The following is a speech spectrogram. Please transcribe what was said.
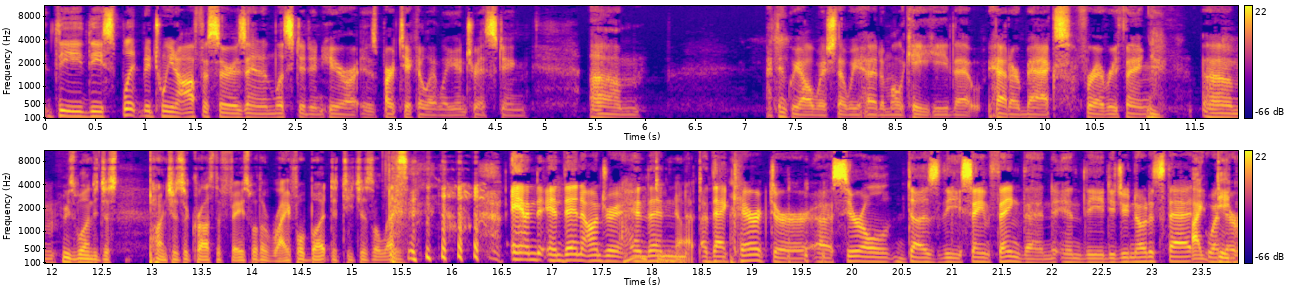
the the split between officers and enlisted in here is particularly interesting. Um, I think we all wish that we had a Mulcahy that had our backs for everything. Um, Who's willing to just punch us across the face with a rifle butt to teach us a lesson? and and then Andre and then that character uh, Cyril does the same thing. Then in the did you notice that I when did they're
